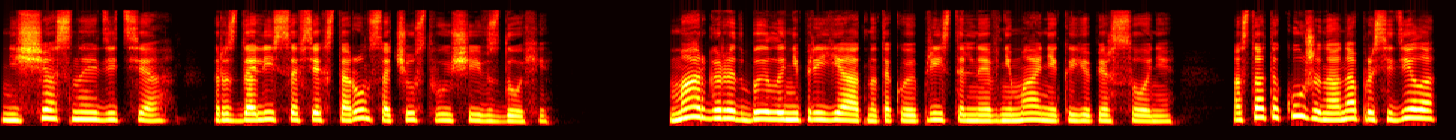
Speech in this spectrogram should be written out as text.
Несчастное дитя раздались со всех сторон сочувствующие вздохи. Маргарет было неприятно такое пристальное внимание к ее персоне. Остаток ужина она просидела,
